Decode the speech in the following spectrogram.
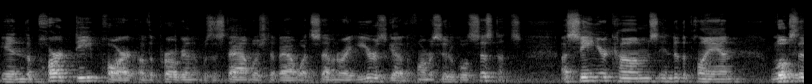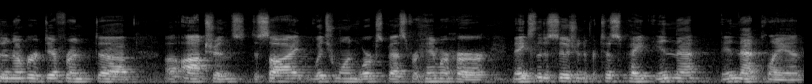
in the Part D part of the program that was established about, what, seven or eight years ago, the pharmaceutical assistance. A senior comes into the plan, looks at a number of different uh, uh, options, decide which one works best for him or her, makes the decision to participate in that, in that plan.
